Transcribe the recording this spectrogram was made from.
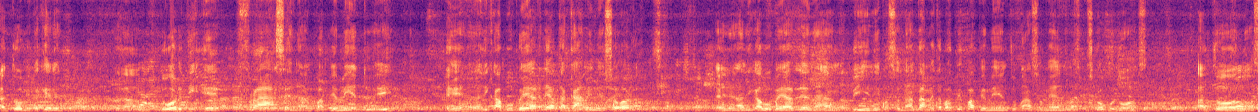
então, eh, de que um, eh, dor de frase no papiamento e. ele não é de Cabo Verde atacar Venezuela. Ele é de Cabo Verde, não vini, mas não dá meta para papiamento, mais ou menos, ficou com nós. Então, nós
